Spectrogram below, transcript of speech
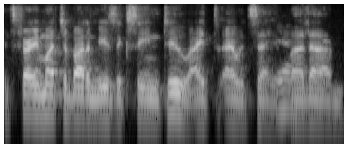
it's very much about a music scene too. I I would say, yeah, but um,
